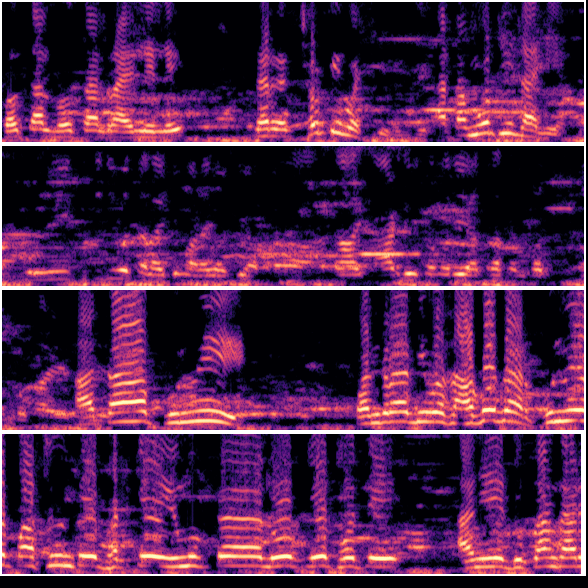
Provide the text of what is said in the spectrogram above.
भोवताल भोवताल राहिलेले. तर छोटी वस्ती होती. आता मोठी झाली आहे. आता पूर्वी पंधरा दिवस अगोदर पूर्वेपासून ते भटके विमुक्त लोक येत होते. आणि दुकानदार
